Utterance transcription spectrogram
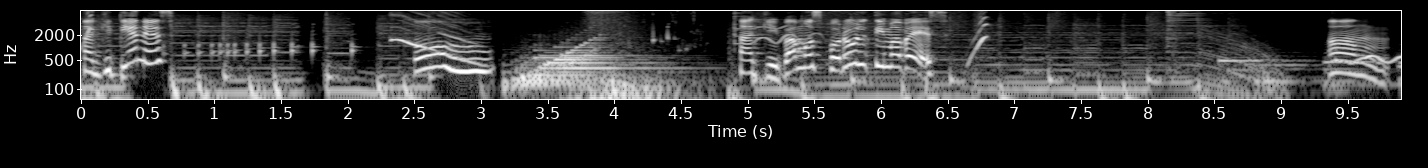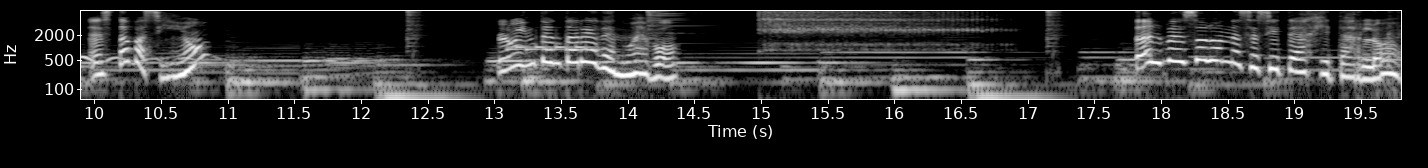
¡Aquí tienes! Oh. Aquí vamos por última vez. Um, ¿Está vacío? Lo intentaré de nuevo. Tal vez solo necesite agitarlo.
